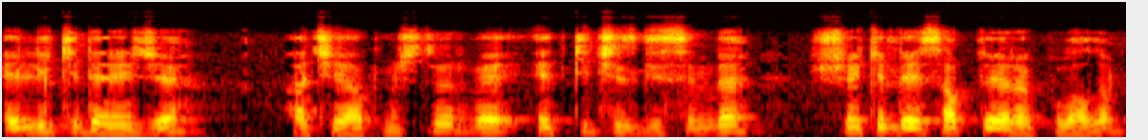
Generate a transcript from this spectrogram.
52 derece açı yapmıştır ve etki çizgisinde şu şekilde hesaplayarak bulalım.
